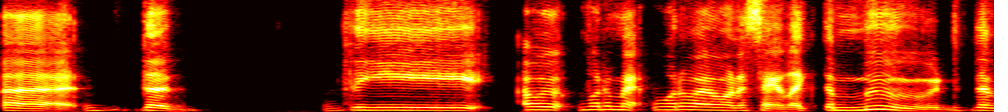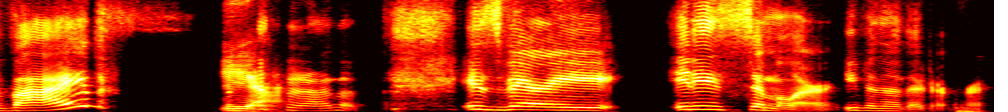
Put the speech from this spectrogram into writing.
uh the the oh, what am I what do I want to say? Like the mood, the vibe yeah. Know, is very it is similar, even though they're different.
